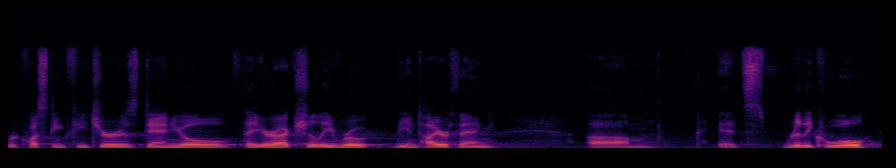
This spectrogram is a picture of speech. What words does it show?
requesting features. Daniel Thayer actually wrote the entire thing. Um, it's really cool.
